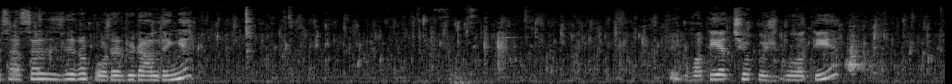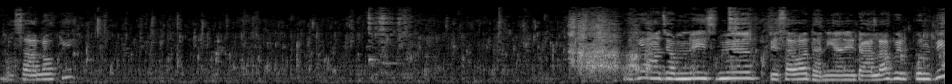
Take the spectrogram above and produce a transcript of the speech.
साथ साथ जीरा पाउडर भी डाल देंगे। बहुत ही अच्छी खुशबू होती है मसालों की। देखिए, आज हमने इसमें पिसा हुआ धनिया नहीं डाला बिल्कुल भी,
